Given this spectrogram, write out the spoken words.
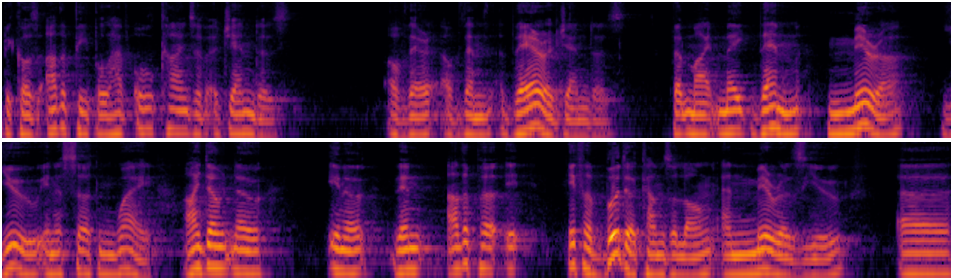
because other people have all kinds of agendas of their of them their agendas that might make them mirror you in a certain way. I don't know, you know. Then other per, if a Buddha comes along and mirrors you, uh,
